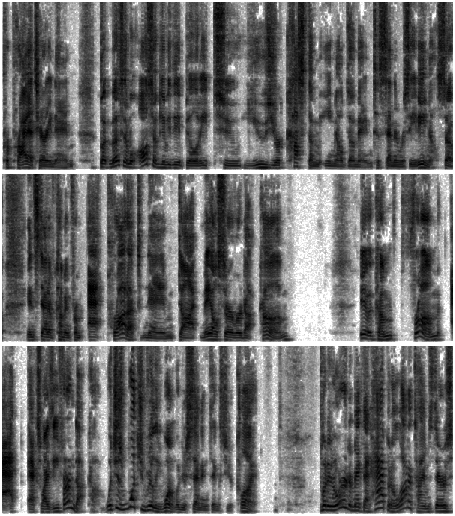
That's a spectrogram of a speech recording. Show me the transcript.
proprietary name, but most of them will also give you the ability to use your custom email domain to send and receive emails. So instead of coming from at product name dot mailserver.com, it would come from at xyzfirm.com, which is what you really want when you're sending things to your client. But in order to make that happen, a lot of times there's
